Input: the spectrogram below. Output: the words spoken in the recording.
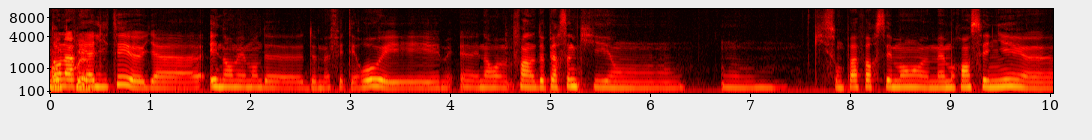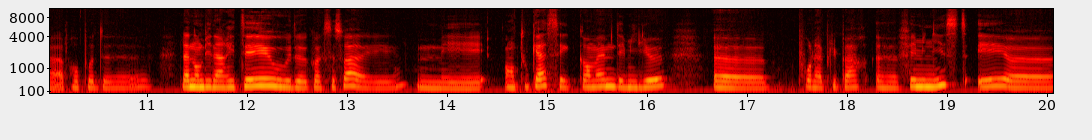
dans la réalité il y a énormément de, de meufs hétéros et enfin de personnes qui ont, qui sont pas forcément même renseignées à propos de la non-binarité ou de quoi que ce soit. Et, mais en tout cas, c'est quand même des milieux, pour la plupart, euh, féministes et, euh,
